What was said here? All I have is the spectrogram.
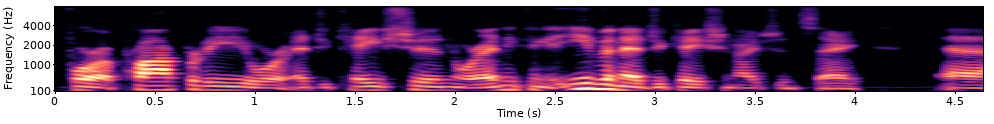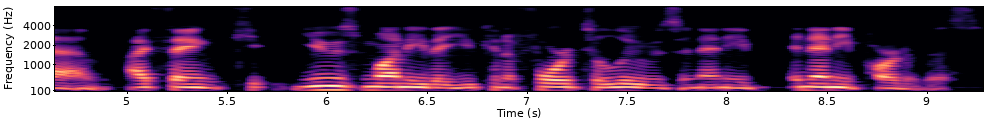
for a property or education or anything even education i should say um, i think use money that you can afford to lose in any in any part of this.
